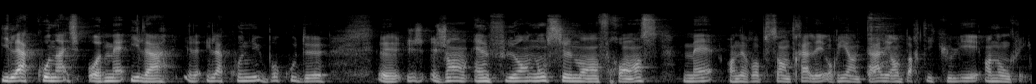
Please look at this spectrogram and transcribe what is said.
il a, a connu beaucoup de euh, gens influents, non seulement en France, mais en Europe centrale et orientale, et en particulier en Hongrie.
